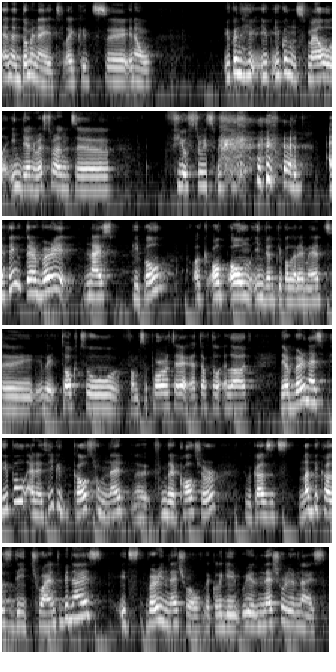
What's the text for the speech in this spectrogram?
and it dominate. Like it's uh, you know, you can you, you can smell Indian restaurant uh, few streets ahead. I think they're very nice people. Like all, all Indian people that I met, uh, we talked to from support, I talked to a lot. They're very nice people, and I think it goes from nat- uh, from their culture because it's not because they trying to be nice. It's very natural, like, like really naturally nice.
